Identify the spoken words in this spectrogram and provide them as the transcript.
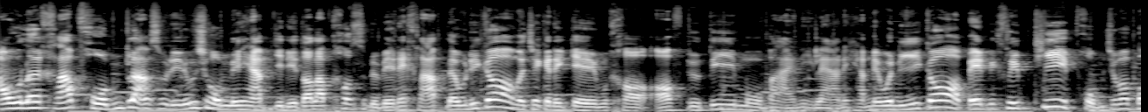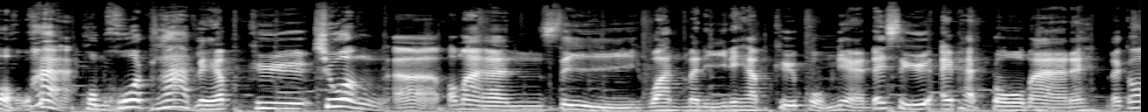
เอาเลยครับผมกลับสวัสดีท่านผู้ชมนะครับยินดีต้อนรับเข้าสู่เดเบนะครับ แล้ววันนี้ก็มาเจอกันในเกม Call of Duty Mobile อีกแล้วนะครับ ในวันนี้ก็เป็นคลิปที่ผมจะมาบอกว่าผมโคตรพลาดเลยครับ คือช่วงประมาณ 4 วันมานี้นะครับ คือผมเนี่ยได้ซื้อ iPad Pro มานะ แล้วก็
